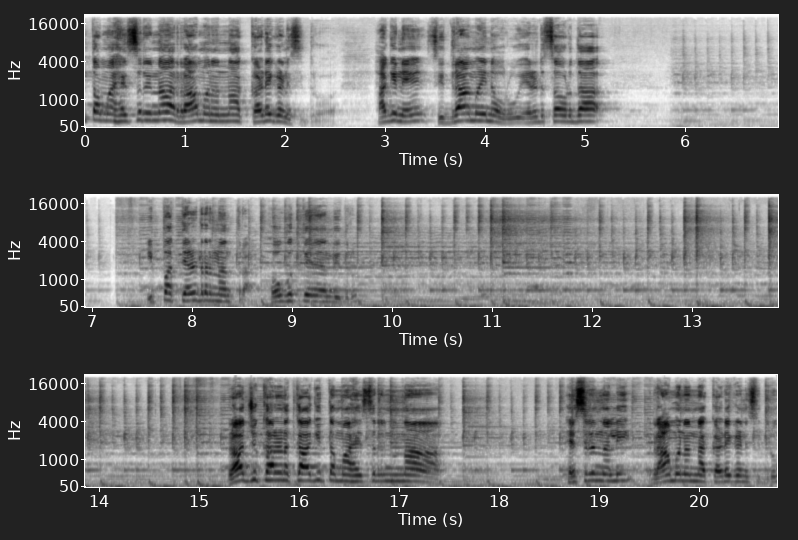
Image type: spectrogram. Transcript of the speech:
ತಮ್ಮ ಹೆಸರಿನ ರಾಮನನ್ನ ಕಡೆಗಣಿಸಿದರು. ಹಾಗೆಯೇ ಸಿದ್ದರಾಮಯ್ಯನವರು ಎರಡು ಸಾವಿರದ ಇಪ್ಪತ್ತೆರಡರ ನಂತರ ಹೋಗುತ್ತೇನೆ ಅಂದಿದ್ರು. ರಾಜಕಾರಣಕ್ಕಾಗಿ ತಮ್ಮ ಹೆಸರನ್ನ ಹೆಸರಿನಲ್ಲಿ ರಾಮನನ್ನ ಕಡೆಗಣಿಸಿದ್ರು.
